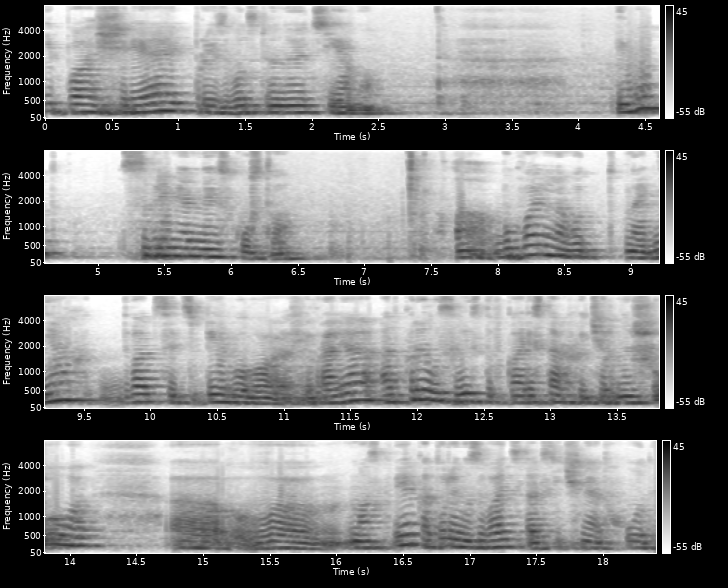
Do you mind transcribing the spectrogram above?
и поощряет производственную тему. И вот современное искусство – буквально вот на днях, 21 февраля, открылась выставка Аристарха Чернышова а, в Москве, которая называется «Токсичные отходы».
